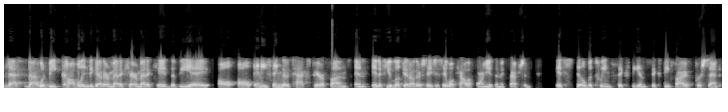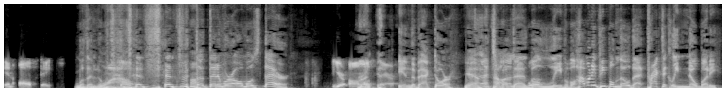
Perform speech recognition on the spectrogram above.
That that would be cobbling together Medicare, Medicaid, the VA, all, all anything that a taxpayer funds. And and if you look at other states, you say, well, California is an exception. It's still between sixty and sixty-five percent in all states. Well, then, Wow. then, then, then we're almost there. You're almost there. In the back door. Yeah. That's How about that? unbelievable. How many people know that? Practically nobody.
